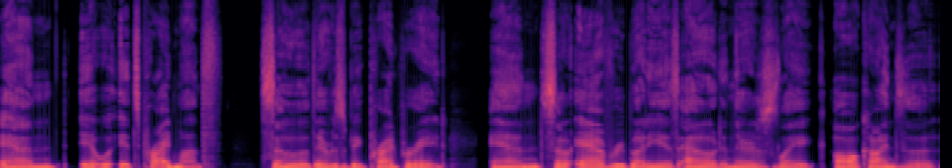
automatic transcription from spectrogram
and it it's Pride Month. So there was a big Pride parade, and so everybody is out, and there's like all kinds of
